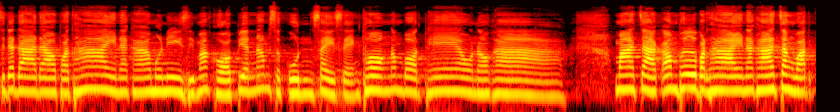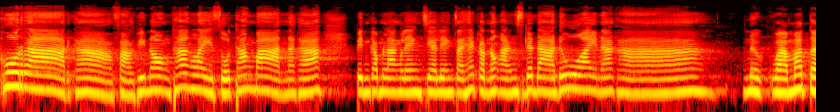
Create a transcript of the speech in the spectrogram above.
ศิดาดาดาวประท่ายนะคะ มือนี้สิมาขอเปลี่ยนน้ำสกุลใส่แสงทองน้ำบอดแพ้วเนาะค่ะ มาจากอำเภอประทายนะคะ จังหวัดโคราชค่ะ ฝากพี่น้องทางไร่สดทางบ้านนะคะ เป็นกำลังแรงเจียแรงใจให้กับน้องอันศิดาดาด้วยนะคะนึกว่ามาแต่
